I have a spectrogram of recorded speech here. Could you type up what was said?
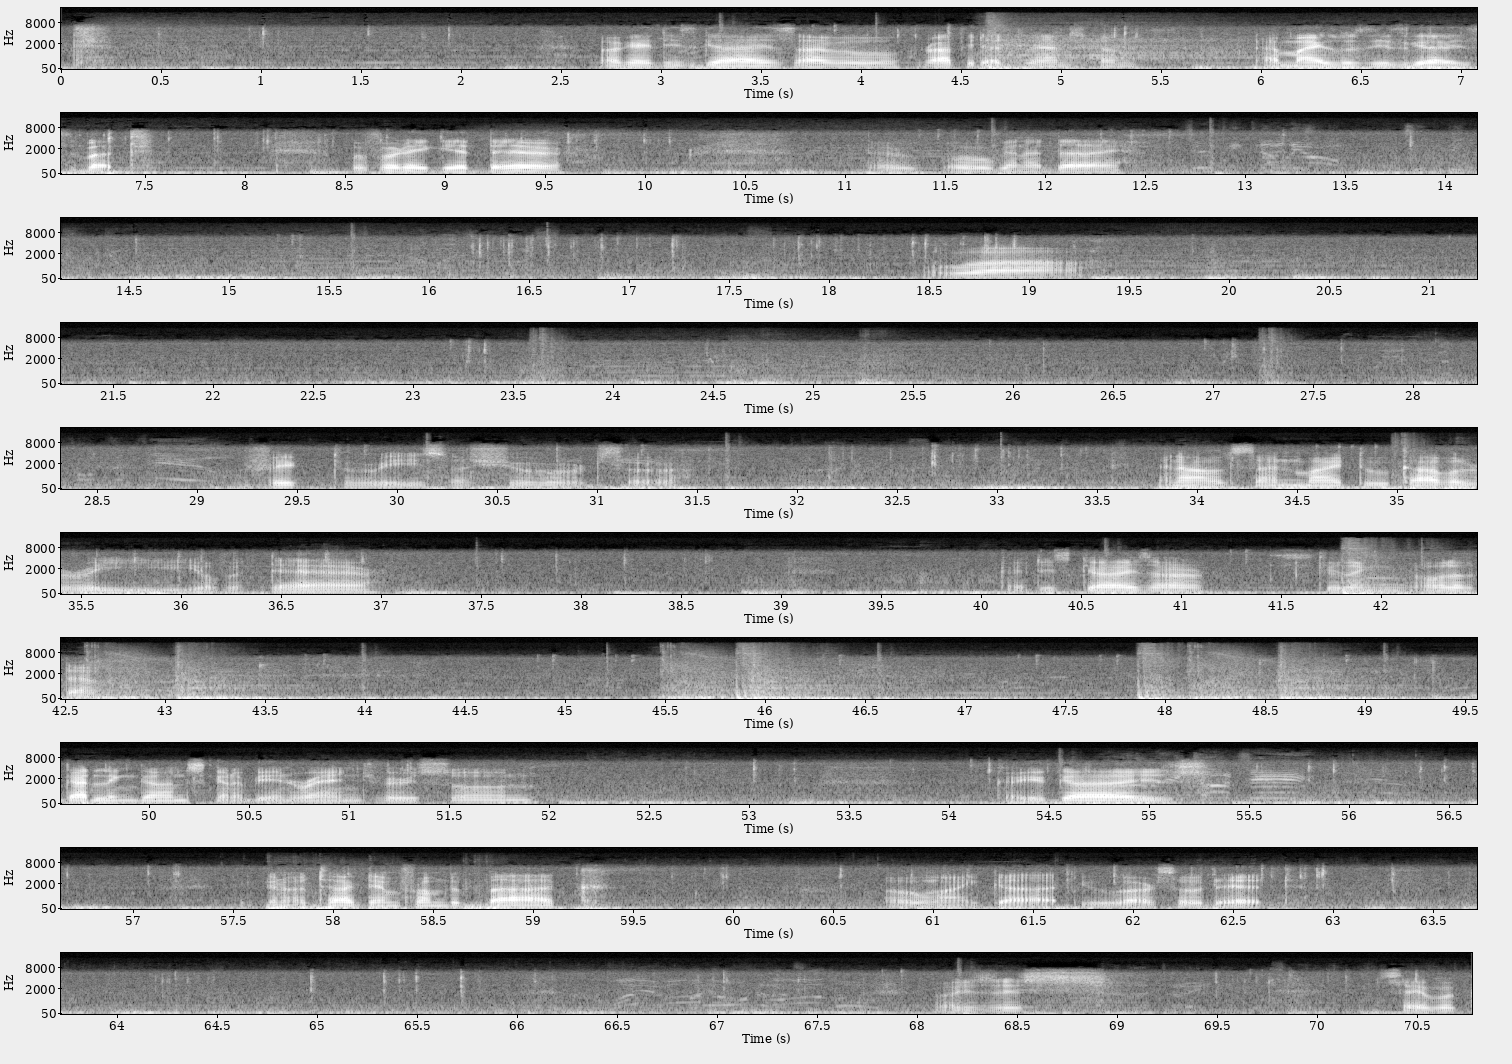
Okay, these guys I will rapid advance them. I might lose these guys, but before they get there, they're all gonna die. Victory is assured, sir. And I'll send my two cavalry over there. Okay, these guys are killing all of them. Gatling gun's gonna be in range very soon. Okay, you guys, attack them from the back. Oh my god, you are so dead. What is this? Saber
